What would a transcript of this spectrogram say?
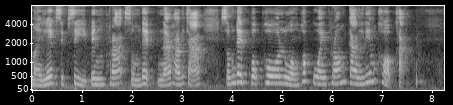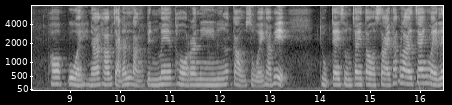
หมายเลข 14 เป็นพระสมเด็จนะคะพี่จ๋าสมเด็จปกโพหลวงพ่อกลวยพร้อมกันเลี่ยมขอบค่ะพ่อกลวยนะคะพี่จ๋าด้านหลังเป็นแม่ธรณีเนื้อเก่าสวยค่ะพี่ ถูกใจสนใจต่อสายทักไลน์แจ้งหมายเล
